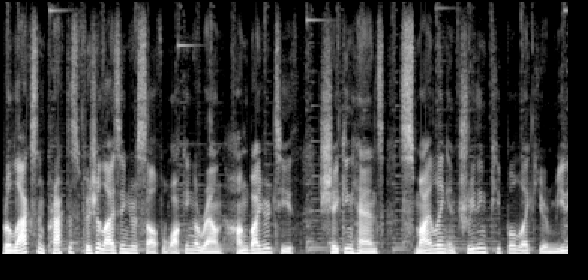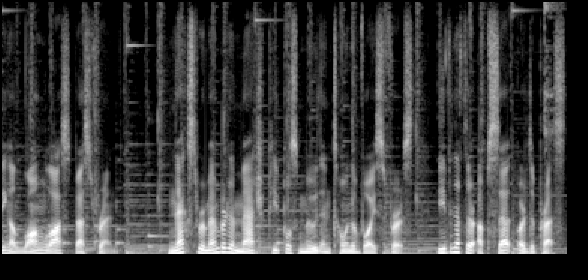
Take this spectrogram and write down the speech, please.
relax and practice visualizing yourself walking around hung by your teeth, shaking hands, smiling, and treating people like you're meeting a long lost best friend. Next, remember to match people's mood and tone of voice first, even if they're upset or depressed.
